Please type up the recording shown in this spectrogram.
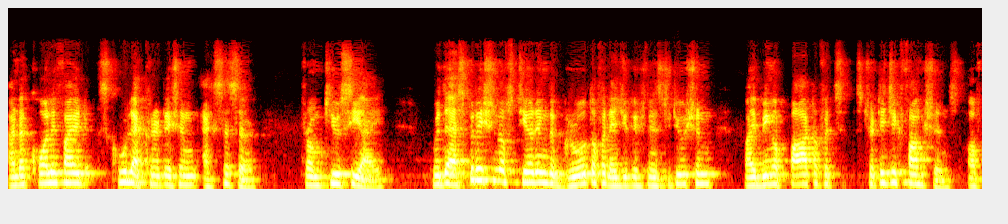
and a qualified school accreditation assessor from QCI with the aspiration of steering the growth of an education institution by being a part of its strategic functions of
